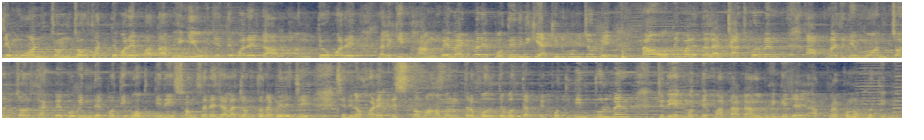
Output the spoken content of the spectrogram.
যে মন চঞ্চল থাকতে পারে, পাতা ভেঙেও যেতে পারে, ডাল ভাঙতেও পারে, তাহলে কি ভাঙবে না একবারে? প্রতিদিন কি একই রকম চলবে? নাও হতে পারে, তাহলে এক কাজ করবেন, আপনার যদি মন চঞ্চল থাকবে, গোবিন্দের প্রতি ভক্তি নেই, সংসারে জ্বালা যন্ত্রণা বেড়েছে, সেদিন হরে কৃষ্ণ মহামন্ত্র বলতে বলতে আপনি প্রতিদিন তুলবেন, যদি এর মধ্যে পাতা, ডাল ভেঙে যায়, আপনার কোনো ক্ষতি নেই।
